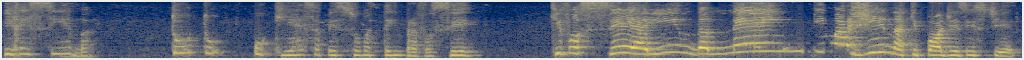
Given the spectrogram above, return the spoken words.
e receba tudo o que essa pessoa tem para você, que você ainda nem imagina que pode existir.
